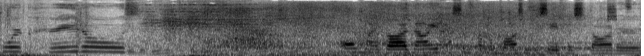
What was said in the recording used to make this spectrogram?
Poor Kratos. Oh my god, now he has to become a monster to save his daughter.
